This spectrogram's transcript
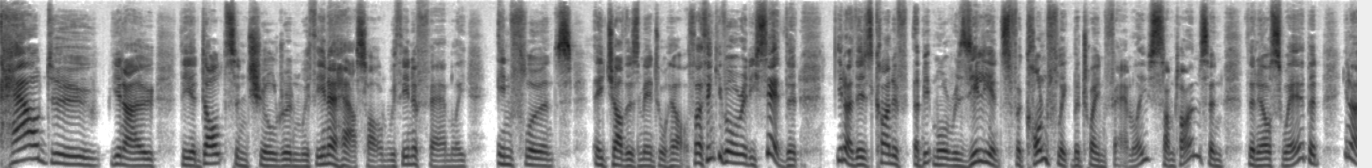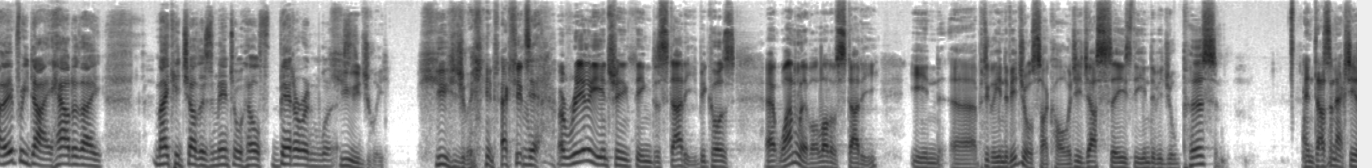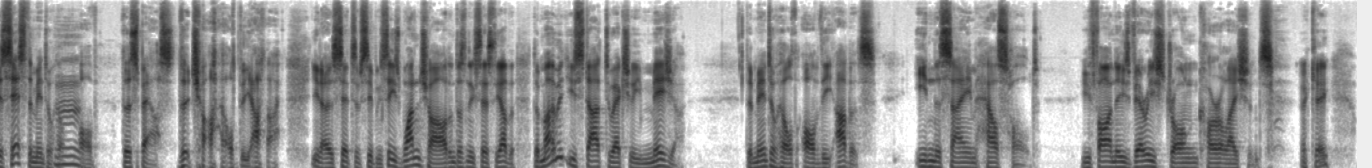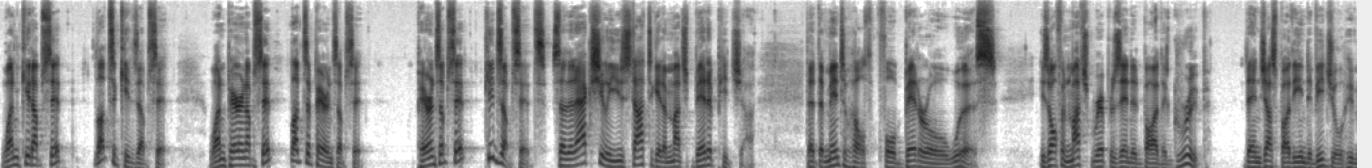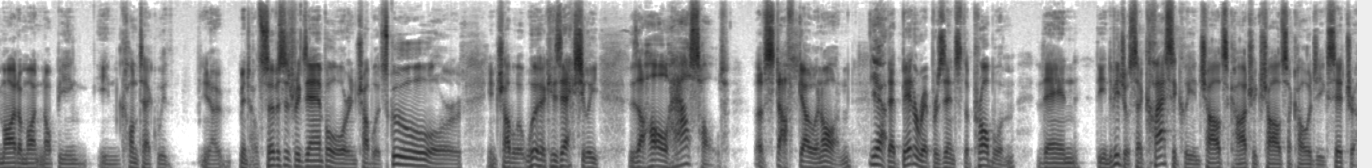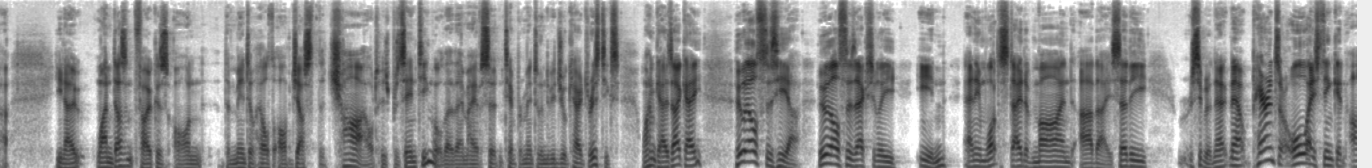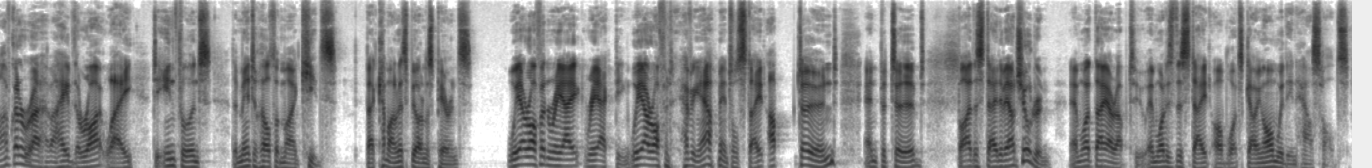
how do, you know, the adults and children within a household, within a family, influence each other's mental health? I think you've already said that, you know, there's kind of a bit more resilience for conflict between families sometimes than, than elsewhere. But, you know, every day, how do they make each other's mental health better and worse? Hugely. Hugely. In fact, it's yeah. a really interesting thing to study because at one level, a lot of study in uh, particularly individual psychology just sees the individual person and doesn't actually assess the mental health mm. of the spouse, the child, the other, you know, sets of siblings. Sees one child and doesn't assess the other. The moment you start to actually measure the mental health of the others in the same household, you find these very strong correlations. Okay. One kid upset, lots of kids upset. One parent upset, lots of parents upset. Parents upset, kids' upsets, so that actually you start to get a much better picture that the mental health, for better or worse, is often much represented by the group than just by the individual who might or might not be in, in contact with you know mental health services for example or in trouble at school or in trouble at work is actually there's a whole household of stuff going on yeah. that better represents the problem than the individual so classically in child psychiatry child psychology etc you know, one doesn't focus on the mental health of just the child who's presenting, although they may have certain temperamental individual characteristics. One goes, okay, who else is here? Who else is actually in? And in what state of mind are they? So the recipient. Now, now parents are always thinking, oh, I've got to behave the right way to influence the mental health of my kids. But come on, let's be honest, parents. We are often rea- reacting. We are often having our mental state upturned and perturbed by the state of our children and what they are up to and what is the state of what's going on within households.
